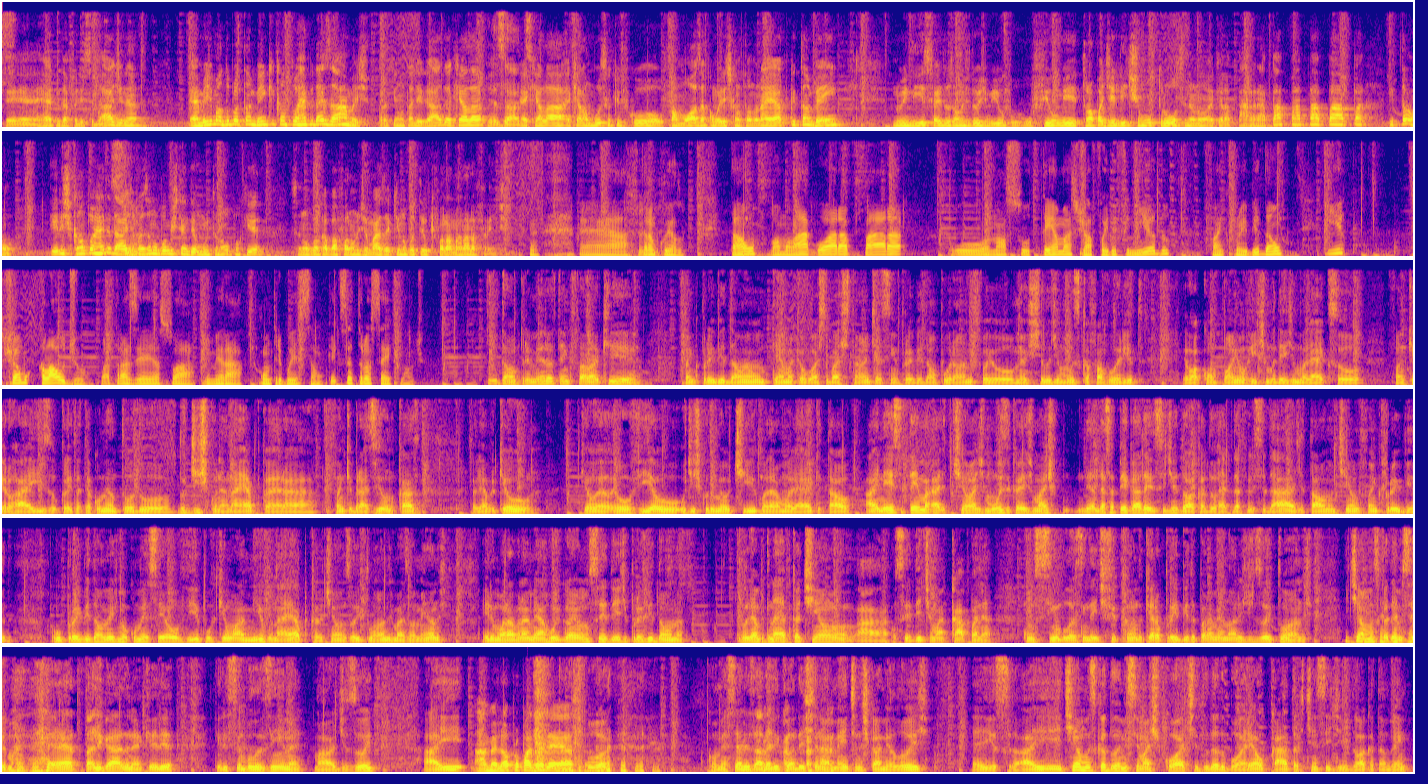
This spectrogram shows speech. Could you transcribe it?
é, Rap da Felicidade, né? É a mesma dupla também que cantou Rap das Armas. Pra quem não tá ligado, é aquela, Exato. é aquela, é aquela música que ficou famosa com eles cantando na época e também no início aí dos anos 2000, o, o filme Tropa de Elite 1 trouxe, né? não- Aquela parapapapapapa. Então, eles cantam a realidade, Sim. mas eu não vou me estender muito não, porque senão eu vou acabar falando demais aqui, não vou ter o que falar mais lá na frente. É, tranquilo. Então, vamos lá agora para o nosso tema, já foi definido, funk proibidão, e chamo Cláudio para trazer a sua primeira contribuição. O que, que você trouxe aí, Cláudio? Então, primeiro eu tenho que falar que funk proibidão é um tema que eu gosto bastante, assim, proibidão por anos foi o meu estilo de música favorito. Eu acompanho o ritmo desde moleque, sou funkeiro raiz, o Cleito até comentou do, do disco, né? Na época era Funk Brasil, no caso. Eu lembro que eu que eu, eu, ouvia o, o disco do meu tio quando era moleque e tal. Aí nesse tem tinham as músicas mais de- dessa pegada aí do Cidinho Doca, do rap da felicidade e tal, não tinha um funk proibido. O proibidão mesmo eu comecei a ouvir porque um amigo na época, eu tinha uns 8 anos mais ou menos, ele morava na minha rua e ganhou um CD de proibidão, né? Eu lembro que na época tinha um- a- o CD tinha uma capa, né, com um símbolo assim identificando que era proibido para menores de 18 anos. E tinha a música do MC, Ma- é, tu tá ligado, né? Aquele aquele símbolozinho, né, maior de 18. Aí A melhor propaganda é essa. pô, comercializado ali clandestinamente nos camelôs. É isso. Aí tinha a música do MC Mascote, Duda do Borel, Catra, tinha Cidinho e Doca também.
